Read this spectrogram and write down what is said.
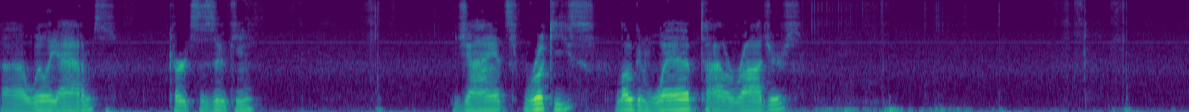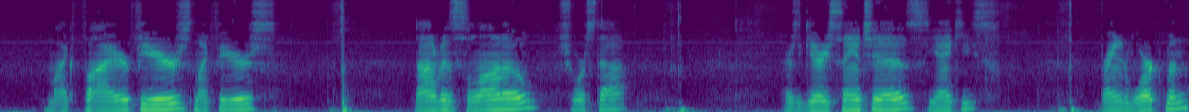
Uh, Willy Adames, Kurt Suzuki, Giants rookies, Logan Webb, Tyler Rogers, Mike Fire, Fiers, Mike Fiers, Donovan Solano, shortstop. There's Gary Sanchez, Yankees. Brandon Workman.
